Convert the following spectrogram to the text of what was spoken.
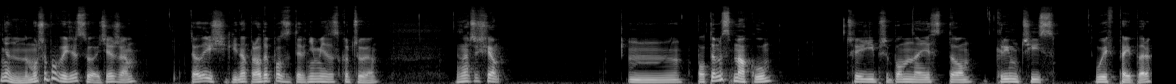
Nie no, no muszę powiedzieć, słuchajcie, że te lejsiki naprawdę pozytywnie mnie zaskoczyły. Znaczy się, po tym smaku, czyli przypomnę, jest to cream cheese with paper,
